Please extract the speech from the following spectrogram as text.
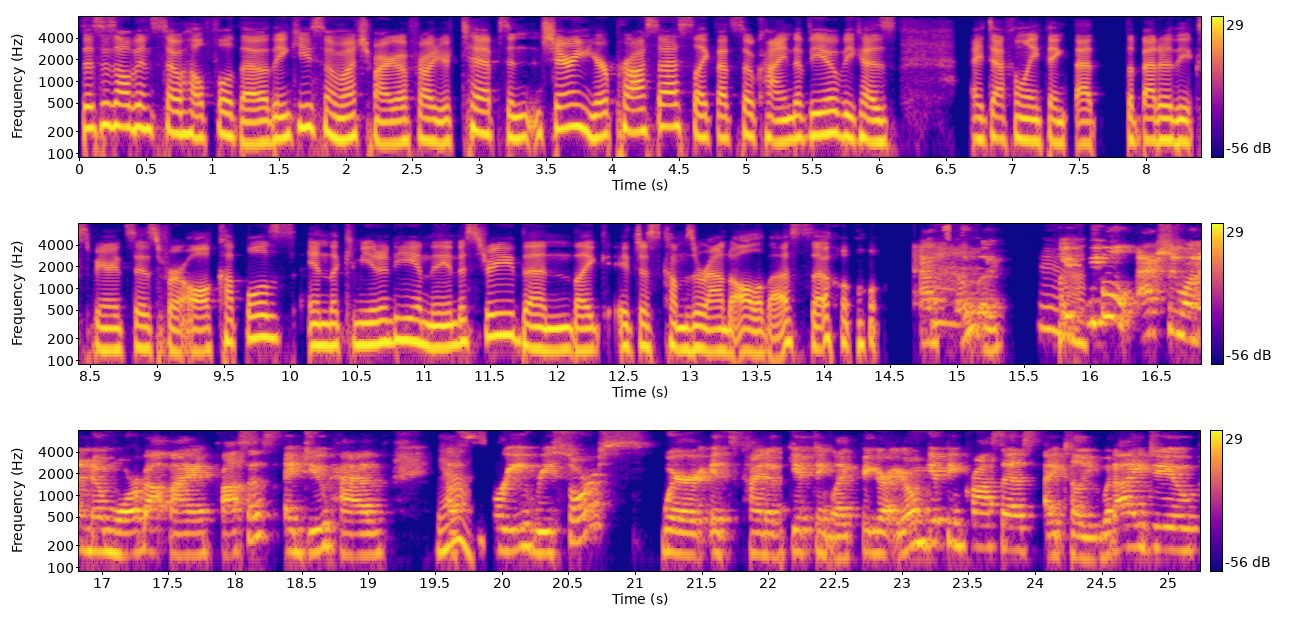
This has all been so helpful though. Thank you so much, Margaux, for all your tips and sharing your process. Like that's so kind of you because I definitely think that the better the experience is for all couples in the community and the industry, then like it just comes around to all of us. So absolutely. Yeah. If people actually want to know more about my process, I do have yeah. a free resource where it's kind of gifting, like figure out your own gifting process. I tell you what I do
